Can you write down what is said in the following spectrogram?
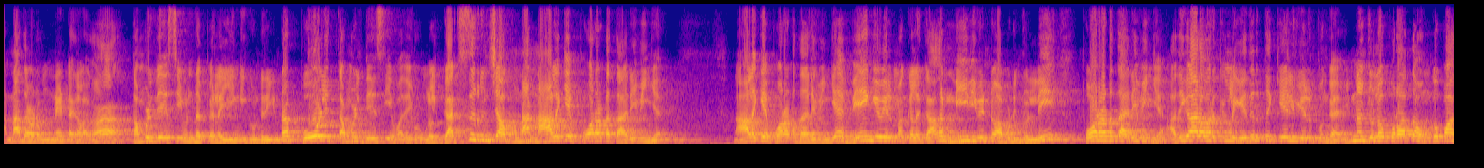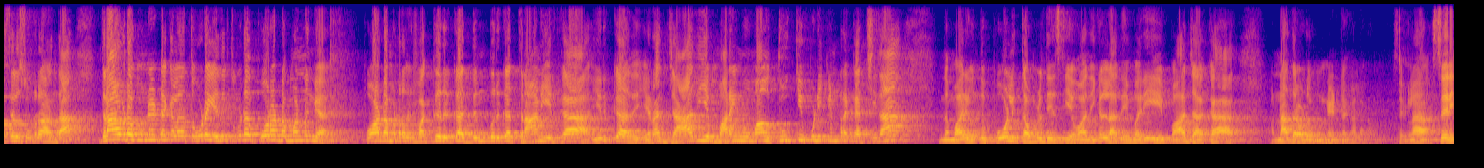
அண்ணா திராவிட முன்னேற்ற கழகம் தமிழ் தேசியம் என்ற பேரில் இயங்கி கொண்டிருக்கின்ற போலி தமிழ் தேசியவாதிகள். உங்களுக்கு கட்ஸ் இருந்துச்சு அப்படின்னா நாளைக்கே போராட்டத்தை அறிவிங்க. நாளைக்கே போராட்டத்தை அறிவிங்க. வேங்கவேல் மக்களுக்காக நீதி வேண்டும் அப்படின்னு சொல்லி போராட்டத்தை அறிவிங்க. அதிகார வர்க்கங்களை எதிர்த்து கேள்வி எழுப்புங்க. இன்னும் சொல்ல போறாதான் உங்க பாசையில் சொல்றாங்க திராவிட முன்னேற்ற கழகத்தை கூட எதிர்த்து கூட போராட்டம் பண்ணுங்க. போராட்டம் பண்றதுக்கு வக்கு இருக்கா திம்பு இருக்கா திராணி இருக்கா? இருக்காது. ஏன்னா ஜாதியை மறைமுகமாக தூக்கி பிடிக்கின்ற கட்சி தான் இந்த மாதிரி வந்து போலி தமிழ் தேசியவாதிகள் அதே மாதிரி பாஜக அண்ணா திராவிட முன்னேற்ற கழகம். சரிங்களா? சரி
